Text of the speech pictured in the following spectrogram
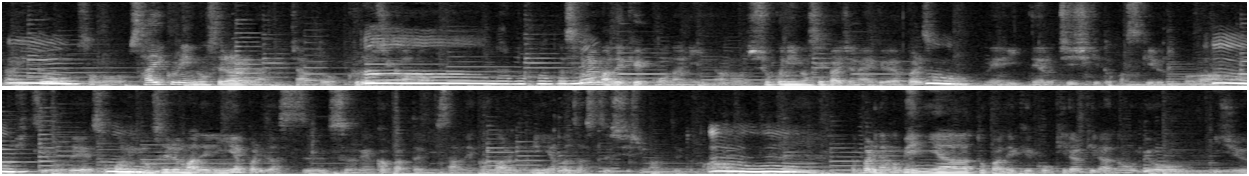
ないと、うん。そのサイクルに乗せられないちゃんとあ黒字化の。ーなるほどね。それまで結構何あの職人の世界じゃないけどやっぱりその、ね一定の知識とかスキルとかがうん。必要で、そこに乗せるまでにやっぱり脱出数年かかったり23年かかるのにやっぱ脱出してしまってとか、うやんうん。っぱりなんかメディアとかで結構キラキラ農業移住み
